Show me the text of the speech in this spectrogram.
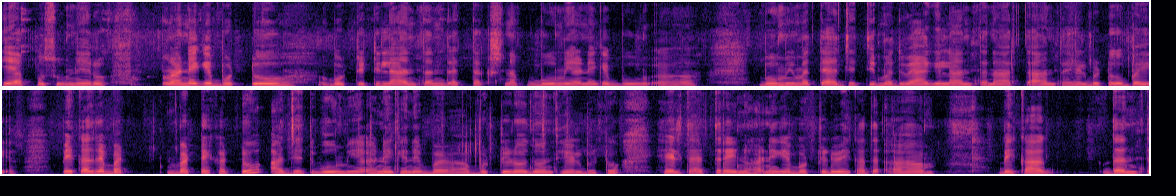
ಹೇ ಅಪ್ಪು ಸುಮ್ಮನೆ ಇರು. ಹಣೆಗೆ ಬೊಟ್ಟು, ಬೊಟ್ಟಿಟ್ಟಿಲ್ಲ ಅಂತಂದರೆ ತಕ್ಷಣ ಭೂಮಿ ಹಣೆಗೆ ಭೂ ಭೂಮಿ ಮತ್ತು ಅಜ್ಜಿ ಮದುವೆ ಆಗಿಲ್ಲ ಅಂತನ ಅರ್ಥ ಅಂತ ಹೇಳಿಬಿಟ್ಟು ಬೈ, ಬೇಕಾದರೆ ಬಟ್ ಬಟ್ಟೆ ಕಟ್ಟು ಅಜಿತ್ ಭೂಮಿ ಹಣೆಗೇನೆ ಬ ಬೊಟ್ಟಿಡೋದು ಅಂತ ಹೇಳಿಬಿಟ್ಟು ಹೇಳ್ತಾ ಇರ್ತಾರೆ. ಇನ್ನು ಹಣೆಗೆ ಬೊಟ್ಟಿಡಬೇಕಾದ ಬೇಕಾದಂಥ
